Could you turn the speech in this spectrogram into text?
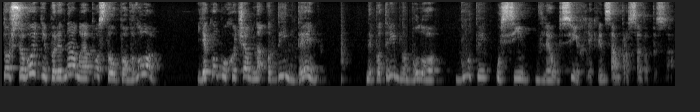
Тож сьогодні перед нами апостол Павло, якому хоча б на один день не потрібно було бути усім для усіх, як він сам про себе писав.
